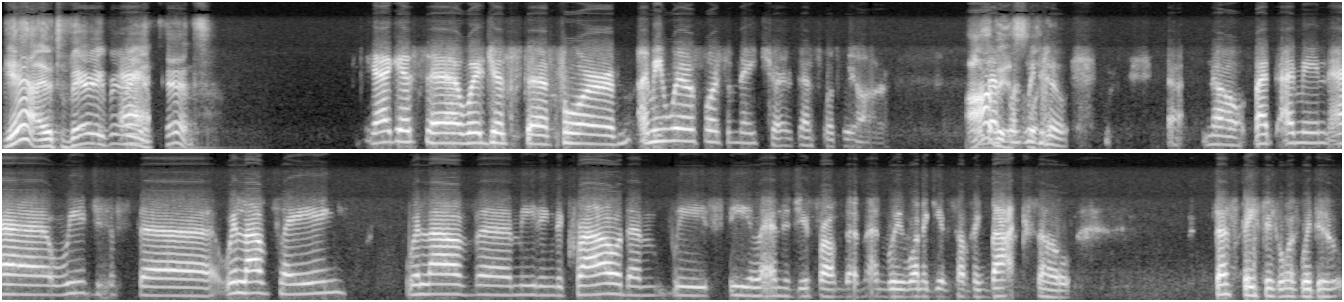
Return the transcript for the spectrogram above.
Yeah, it's very, very Uh, intense. Yeah, I guess uh, we're just uh, for. I mean, we're a force of nature. That's what we are. Obviously. That's what we do. Uh, no, but I mean, uh, we just uh, we love playing. We love uh, meeting the crowd, and we steal energy from them, and we want to give something back. So that's basically what we do.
